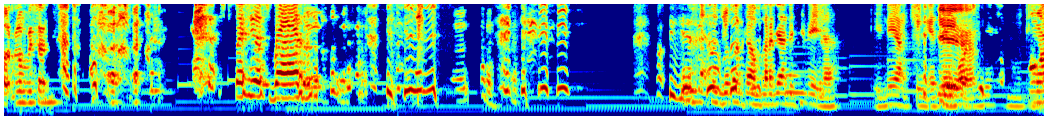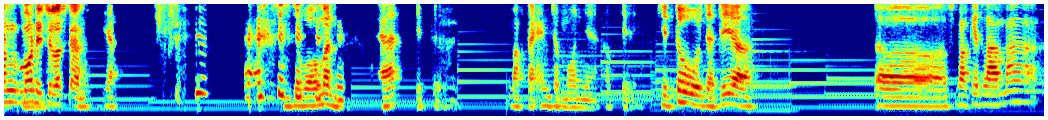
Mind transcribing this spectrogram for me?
Orang bisa Spesies baru. Saya tunjukkan gambarnya di sini ya? Ini yang King Iya, Etemon iya. ini yang- mohon mohon dijelaskan. The woman ya gitu. Makna enjemonnya oke. Gitu jadi ya eh, semakin lama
